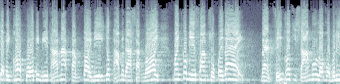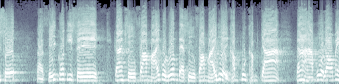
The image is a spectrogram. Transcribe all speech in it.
จะเป็นครอบครัวที่มีฐานะต่ำต้อยมียศถาบรรดาศักดิ์น้อย มันก็มีความสุขไปได้นั่นศีลข้อที่สามของเราก็บริสุทธิ์นั่นศีลข้อที่สี่ การสื่อความหมายก็ล้วนแต่สื่อความหมายด้วยคำพูดคำจา ถ้าหากพวกเราไม่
